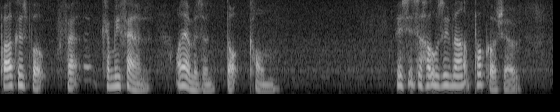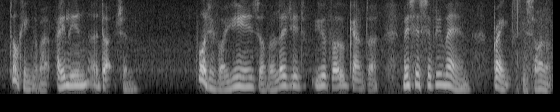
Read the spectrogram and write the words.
Parker's book fa- can be found on Amazon.com. This is the Halsey Mark podcast show talking about alien abduction. 45 years of alleged UFO encounter. Mississippi man breaks his silence.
